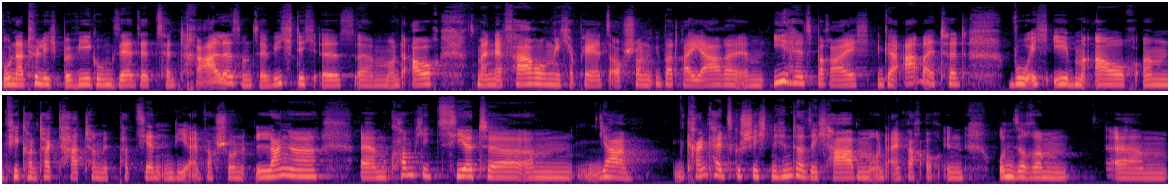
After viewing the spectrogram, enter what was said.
wo natürlich Bewegung sehr, sehr zentral ist und sehr wichtig ist. Ähm, und auch aus meinen Erfahrungen, ich habe ja jetzt auch schon über drei Jahre im E-Health-Bereich gearbeitet, wo ich eben auch ähm, viel Kontakt hatte mit Patienten, die einfach schon lange ähm, komplizierte, ähm, ja, Krankheitsgeschichten hinter sich haben und einfach auch in unserem ähm,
